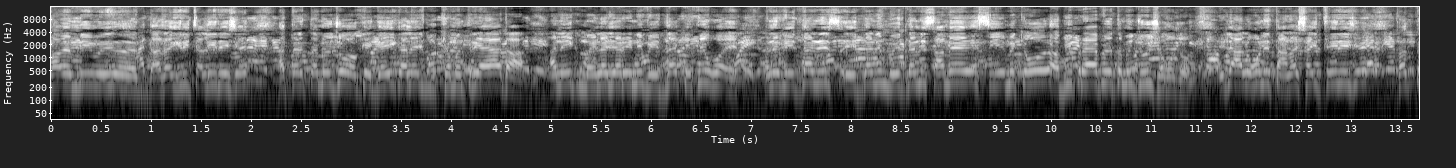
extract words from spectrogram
ફાવે એમની દાદાગીરી ચાલી રહી છે. અત્યારે તમે જો કે ગઈકાલે જ મુખ્યમંત્રી આવ્યા હતા અને એક મહિલા જ્યારે એની વેદના કહેતી હોય અને વેદનાની વેદનાની સામે સીએમએ કેવો અભિપ્રાય આપ્યો તમે જોઈ શકો છો. એટલે આ લોકોની તાનાશાહી થઈ રહી છે. ફક્ત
